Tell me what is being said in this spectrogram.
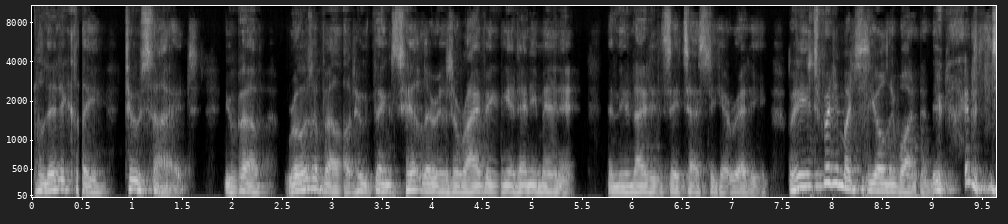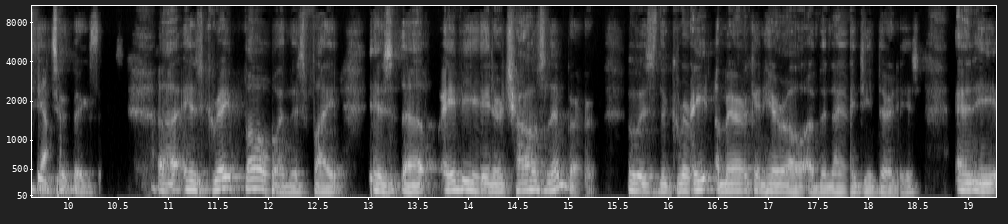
politically two sides. You have Roosevelt, who thinks Hitler is arriving at any minute, and the United States has to get ready. But he's pretty much the only one in the United States yeah. who thinks uh, his great foe in this fight is the aviator Charles Lindbergh, who is the great American hero of the 1930s, and he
